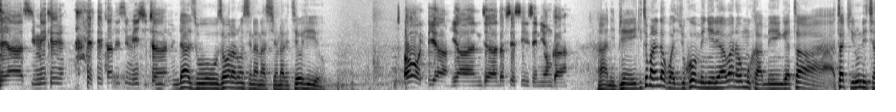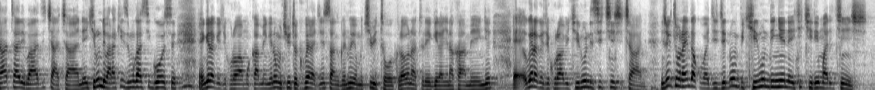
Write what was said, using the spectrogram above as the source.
ya si mike kandi si myinshi cyane ndazi uza wararonse na nationalite yo hiyo. Oh ya ya ndafite sirize niyo ngaha Ah, ni bien. Igituma nenda kubajije uko menyereye abana bo mu Kamenge ata ata kirundi cyatari bazi cya cyane ikirundi barakizi muga si gose. Ngerageje kuraba mu Kamenge no mu Cibitoke kubera je nsanzwe ntuye mu Cibitoke. Urabona turegeranye na Kamenge. Eh, ugerageje kuraba ikirundi si cyinshi cyane nico gituma nenda kubajije numva ikirundi nyene iki kirimo ari cyinshi eh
